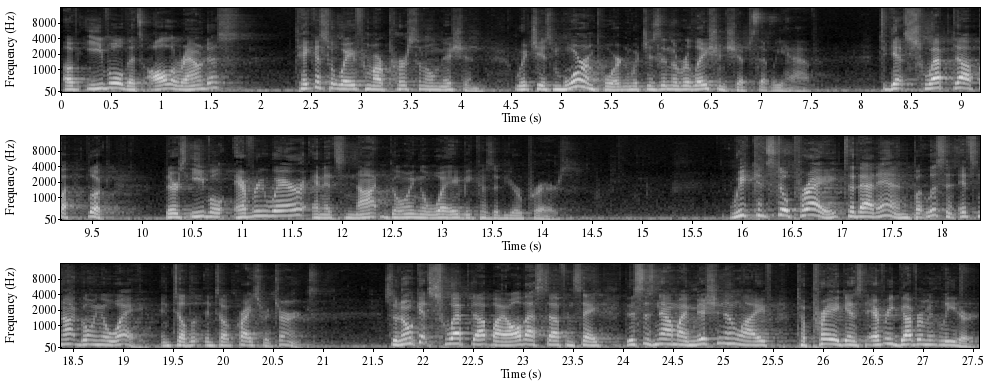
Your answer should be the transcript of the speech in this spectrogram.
of evil that's all around us take us away from our personal mission, which is more important, which is in the relationships that we have. To get swept up, uh, look, there's evil everywhere, and it's not going away because of your prayers. We can still pray to that end, but listen, it's not going away until, until Christ returns. So don't get swept up by all that stuff and say, This is now my mission in life to pray against every government leader.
